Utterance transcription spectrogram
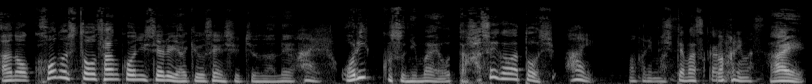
あのこの人を参考にしてる野球選手っていうのはね、はい。オリックスに前おった長谷川投手、はい。わかります。知ってますか？わかります。はい。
